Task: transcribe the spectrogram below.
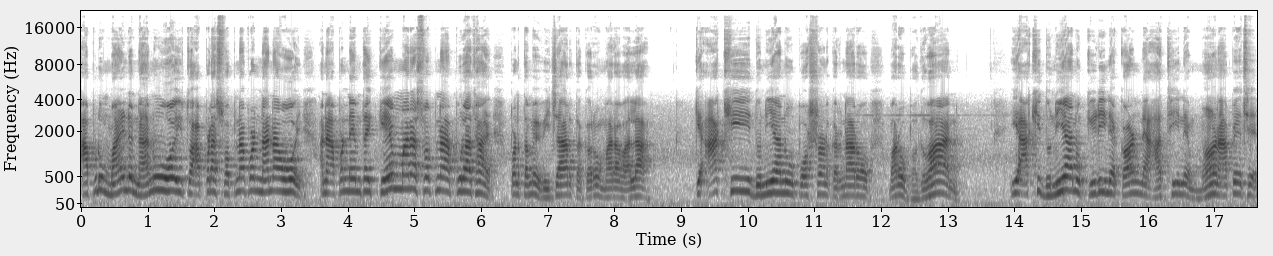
આપણું માઇન્ડ નાનું હોય તો આપણા સ્વપ્ન પણ નાના હોય અને આપણને એમ થાય, કેમ મારા સ્વપ્ન પૂરા થાય? પણ તમે વિચાર તો કરો મારા વાલા, કે આખી દુનિયાનું પોષણ કરનારો મારો ભગવાન, એ આખી દુનિયાનું કીડીને, કણને, હાથીને મણ આપે છે,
